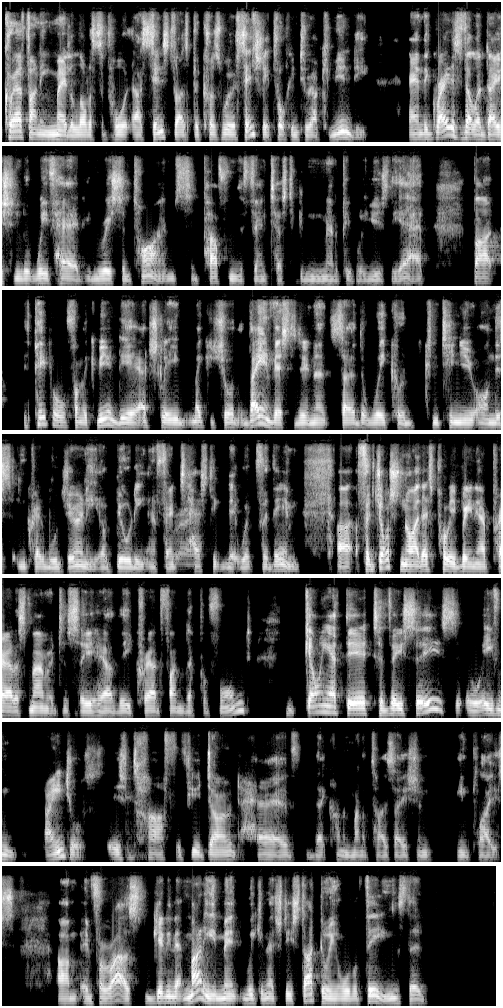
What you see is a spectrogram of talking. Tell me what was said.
crowdfunding made a lot of support uh, sense to us because we're essentially talking to our community. And the greatest validation that we've had in recent times, apart from the fantastic amount of people who use the app, but people from the community actually making sure that they invested in it so that we could continue on this incredible journey of building a fantastic right. network for them. Uh, for Josh and I, that's probably been our proudest moment to see how the crowdfunder performed. Going out there to VCs or even angels is tough if you don't have that kind of monetization in place. Um, and for us, getting that money meant we can actually start doing all the things that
